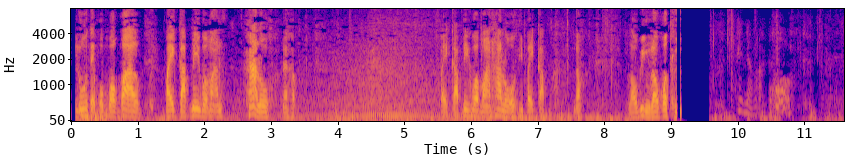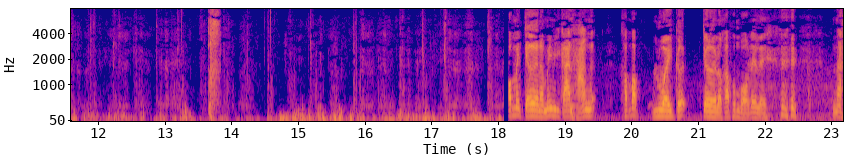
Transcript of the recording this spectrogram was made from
ไม่ รู้แต่ผมบอกว่าไปกลับนี่ประมาณห้าโลนะครับ ไปกลับนี่ประมาณห้าโลที่ไปกลับเนาะเราวิ่งเราก็ถือพอไม่เจอนะไม่มีการหาเงินคำว่ารวยเกิดเจอหรอกครับ ผมบอกได้เลยนะ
